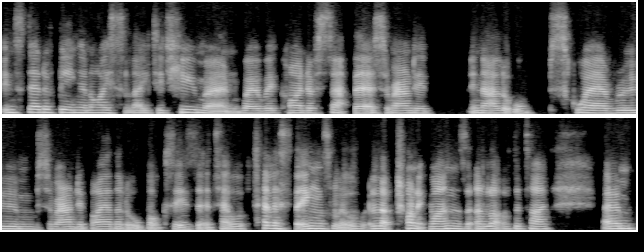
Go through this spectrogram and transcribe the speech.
instead of being an isolated human where we're kind of sat there surrounded in our little square room, surrounded by other little boxes that tell tell us things, little electronic ones a lot of the time. Um,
